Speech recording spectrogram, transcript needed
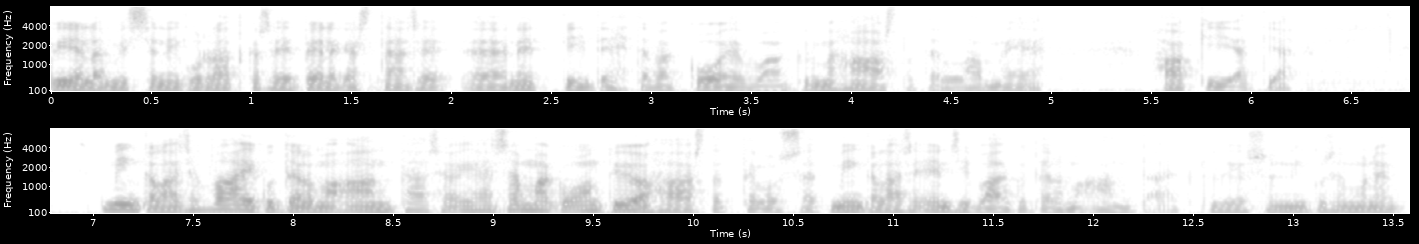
vielä, missä niin kuin ratkaisee pelkästään se nettiin tehtävä koe, vaan kyllä me haastatellaan meidän hakijat ja minkälaisen vaikutelma antaa. Se on ihan sama kuin on työhaastattelussa, että minkälaisen ensivaikutelma antaa. Että kyllä jos on niin kuin semmoinen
